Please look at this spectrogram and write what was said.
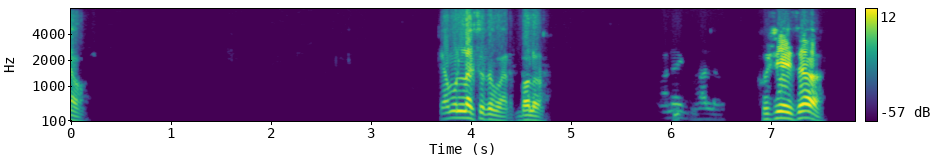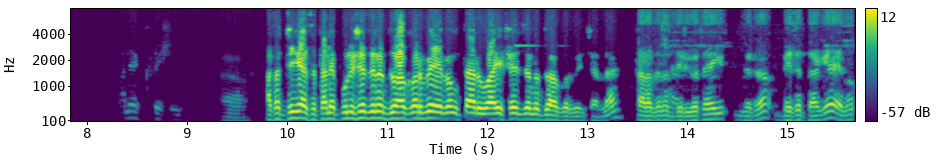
নাও কেমন লাগছে তোমার? বলো। অনেক ভালো। খুশি হয়েছো? অনেক খুশি। আচ্ছা ঠিক আছে তাহলে পুলিশের জন্য দোয়া করবে এবং তার ওয়াইফের জন্য দোয়া করবে ইনশাল্লাহ তারা যেন দীর্ঘতায় যেন বেঁচে থাকে এবং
